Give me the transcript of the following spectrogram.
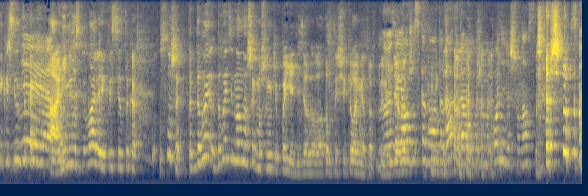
И Кристина такая, Нет. а, они не успевали, и Кристина такая, слушай, так давай, давайте на нашей машинке поедете, а там тысячи километров Ну, это переделать». я уже сказала тогда, когда мы уже мы поняли, что у нас Что за-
